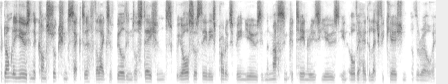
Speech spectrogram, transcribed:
Predominantly used in the construction sector for the likes of buildings or stations, we also see these products being used in the masts and catenaries used in overhead electrification of the railway.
